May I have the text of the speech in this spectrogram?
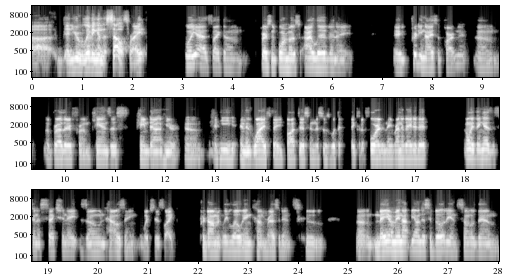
uh, and you're living in the South, right? Well, yeah, it's like um, first and foremost, I live in a a pretty nice apartment. Um, a brother from Kansas came down here, um, and he and his wife they bought this, and this was what they, could afford, and they renovated it. The only thing is, it's in a Section Eight zoned housing, which is like predominantly low income residents who um, may or may not be on disability, and some of them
